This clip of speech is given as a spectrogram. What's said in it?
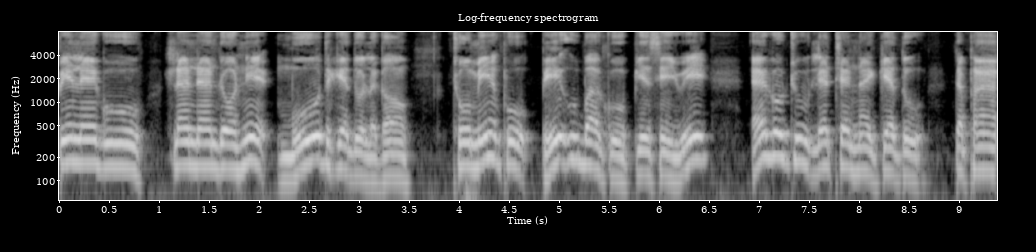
ပင်လေကိုလှန်တန်တော်နှင့်မိုးတကဲ့သို့၎င်းထိုမင်းအဖို့ဘေးဥပကို ပြင်ဆင်၍အေဂုတ်ထုလက်ထက်၌ကဲ့သို့တဖန်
